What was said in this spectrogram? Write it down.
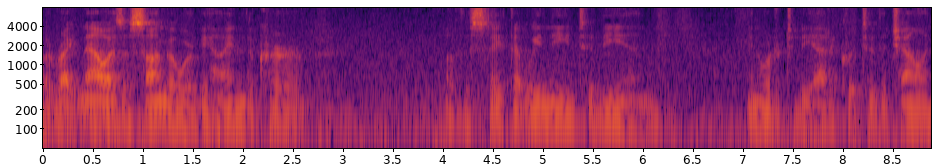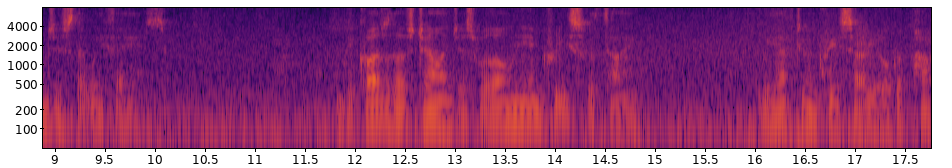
But right now, as a Sangha, we're behind the curve of the state that we need to be in in order to be adequate to the challenges that we face. And because those challenges will only increase with time, we have to increase our yoga power.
